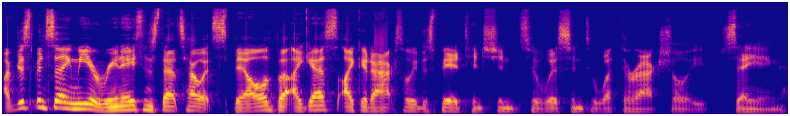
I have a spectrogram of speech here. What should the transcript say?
I've just been saying Miorine since that's how it's spelled, but I guess I could actually just pay attention to listen to what they're actually saying.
